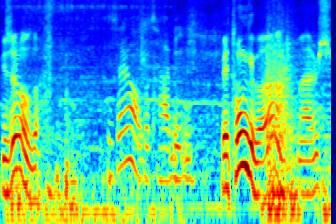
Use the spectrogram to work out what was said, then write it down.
Güzel oldu. Güzel oldu tabii. Beton gibi ha Mermiş.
